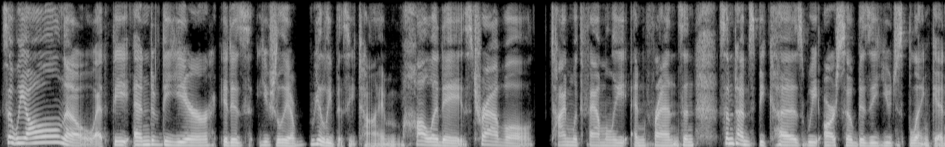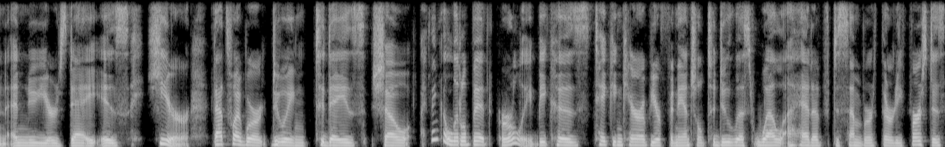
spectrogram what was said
So we all know at the end of the year, it is usually a really busy time. Holidays, travel, time with family and friends. And sometimes because we are so busy, you just blink and, and New Year's Day is here. That's why we're doing today's show, I think a little bit early because taking care of your financial to-do list well ahead of December 31st is,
